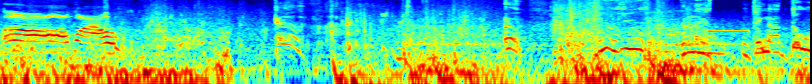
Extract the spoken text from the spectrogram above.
Oh, wow. The last thing I'll do.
